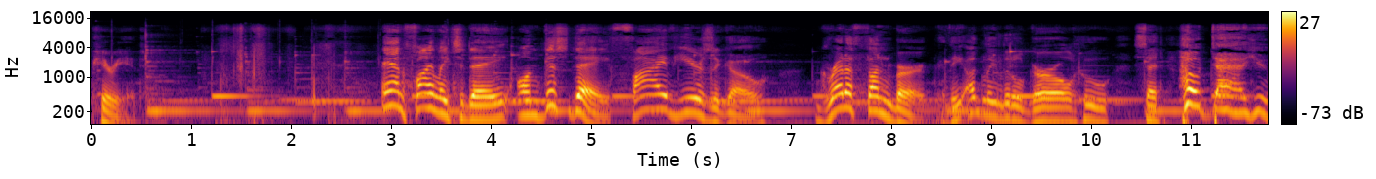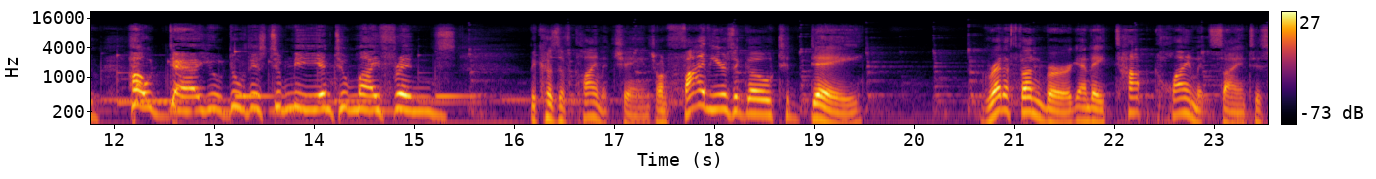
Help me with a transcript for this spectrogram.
Period. And finally, today, on this day, five years ago, Greta Thunberg, the ugly little girl who said, How dare you! How dare you do this to me and to my friends! because of climate change. On five years ago today, Greta Thunberg and a top climate scientist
